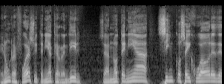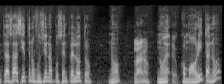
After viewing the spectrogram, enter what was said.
era un refuerzo y tenía que rendir. O sea, no tenía cinco o seis jugadores detrás. Ah, si este no funciona, pues entra el otro. No, Claro. no eh, como ahorita, ¿no?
